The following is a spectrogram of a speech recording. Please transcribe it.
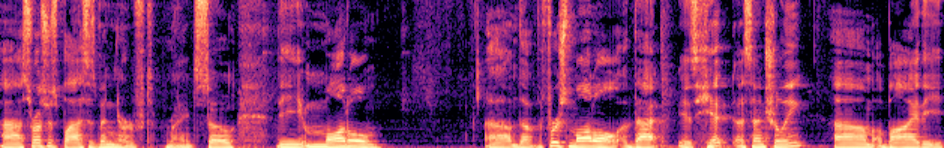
uh, Sorcerous Blast has been nerfed, right? So the model, uh, the, the first model that is hit essentially um, by the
